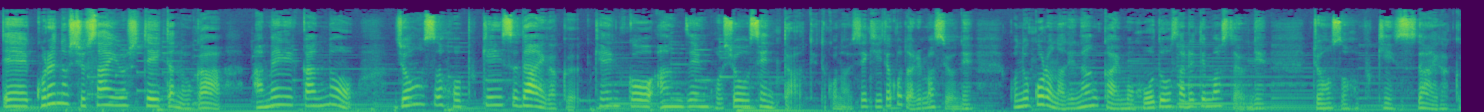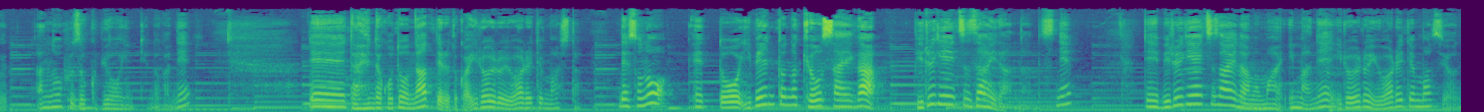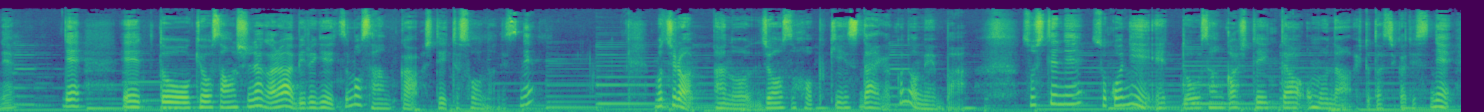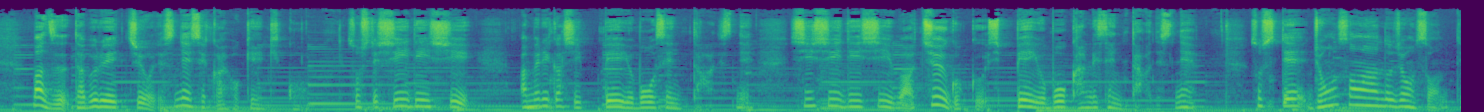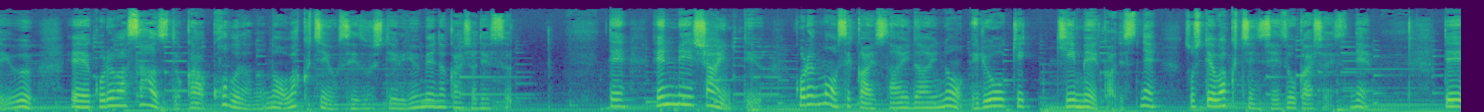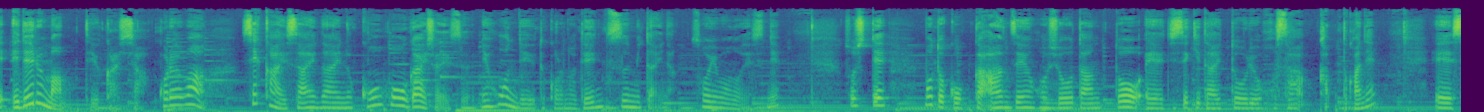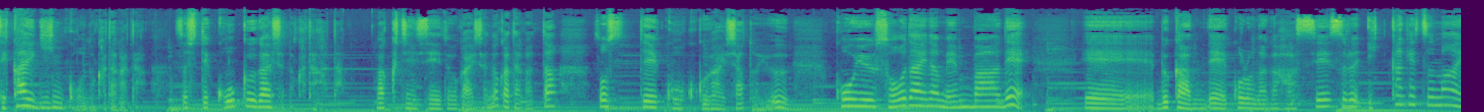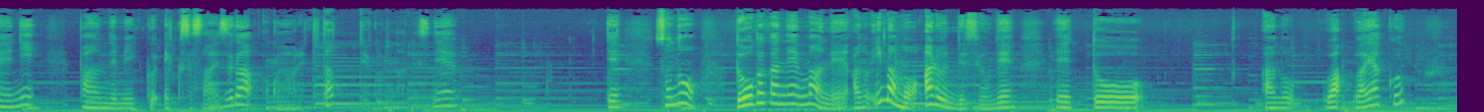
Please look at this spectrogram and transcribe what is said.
でこれの主催をしていたのがアメリカのジョンス・ホプキンス大学健康安全保障センターっていうところなんですね。聞いたことありますよね。このコロナで何回も報道されてましたよね。ジョンソン・ホプキンス大学あの付属病院っていうのがねで大変なことになってるとかいろいろ言われてましたでその、えっと、イベントの共催がビル・ゲイツ財団なんですね。でビル・ゲイツ財団もまあ今ねいろいろ言われてますよね。で、え、っと協賛をしながらビル・ゲイツも参加していたそうなんですね。もちろんあのジョンス・ホプキンス大学のメンバー。そしてねそこに、えっと、参加していた主な人たちがですねまず WHO ですね世界保健機構。そして CDC アメリカ疾病予防センターですね。CCDC は中国疾病予防管理センターですね。そしてジョンソンジョンソンっていう、えー、これは SARS とか COV などのワクチンを製造している有名な会社です。でヘンリー・シャインっていうこれも世界最大の医療機器メーカーですね。そしてワクチン製造会社ですね。でエデルマンっていう会社。これは世界最大の広報会社です。日本でいうところの電通みたいなそういうものですね。そして元国家安全保障担当、えー、次席大統領補佐官とかね、えー、世界銀行の方々。そして航空会社の方々。ワクチン製造会社の方々そして広告会社というこういう壮大なメンバーで、えー、武漢でコロナが発生する1ヶ月前にパンデミックエクササイズが行われてたっていうことなんですね。でその動画がねまあねあの今もあるんですよね。えっとあの和和訳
